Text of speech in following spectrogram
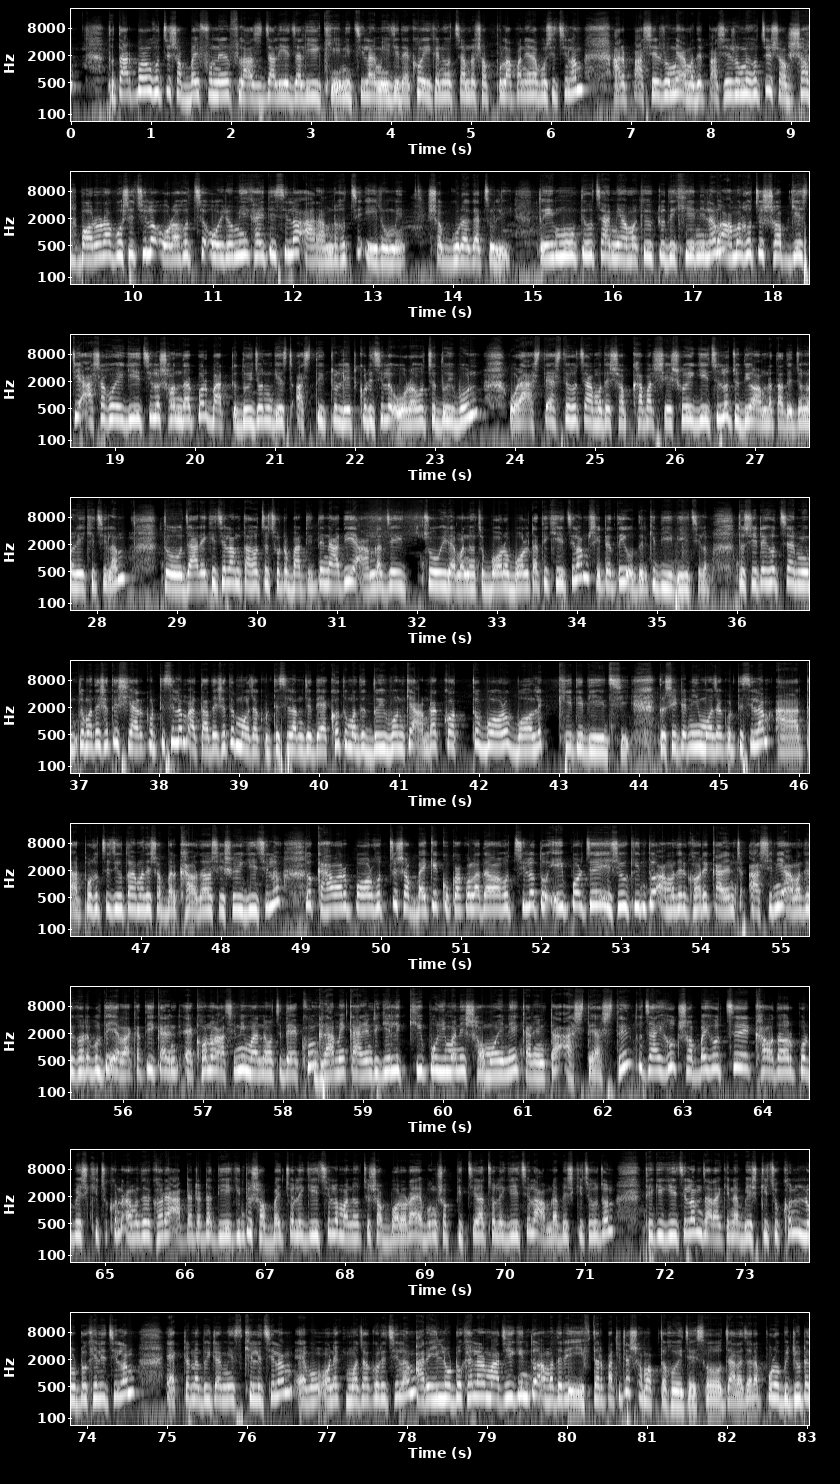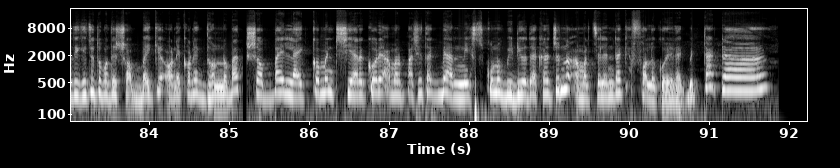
তো তারপরেও হচ্ছে সবাই ফোনের ফ্লাশ জ্বালিয়ে জ্বালিয়ে খেয়ে নিচ্ছিলাম। এই যে দেখো, এখানে হচ্ছে আমরা সব পোলাপানেরা বসেছিলাম। আর পাশের রুমে আমাদের পাশের রুমে হচ্ছে সব সব বড়রা বসেছিল। ওরা হচ্ছে ওই রুমেই খাইতেছিল। আর আমরা হচ্ছে এই রুমে সব গুড়াগাচলি তো এই মুহূর্তে হচ্ছে আমি আমাকেও একটু দেখিয়ে নিলাম। আমার হচ্ছে সব গেস্টই আসা হয়ে গিয়েছিল সন্ধ্যার পর বাট দুইজন গেস্ট আসতে একটু লেট করেছিল। ওরা হচ্ছে দুই বোন। ওরা আসতে আসতে হচ্ছে আমাদের সব খাবার শেষ হয়ে গিয়েছিল, যদিও আমরা তাদের জন্য রেখেছিলাম। তো যা রেখেছিলাম তা হচ্ছে ছোট বাটিতে না দিয়ে আমরা যেই চইরা মানে হচ্ছে বড় বলটাতে খেয়েছিলাম, সেটাতেই ওদেরকে দিয়ে দিয়েছিলাম। তো সেটাই হচ্ছে আমি তোমাদের সাথে শেয়ার করতেছিলাম আর তাদের সাথে মজা করতেছিলাম যে দেখো তোমাদের দুই বোনকে আমরা কত বড় বলে খেতে দিয়েছি। তো সেটা নিয়ে মজা করতেছিলাম। আর তারপর হচ্ছে যেহেতু আমাদের সবার খাওয়া দাওয়া শেষ হয়ে গিয়েছিল, তো খাওয়ার পর হচ্ছে সবাইকে কোকা কোলা দেওয়া হচ্ছিল। তো এই পর্যায়ে এসেও কিন্তু আমাদের ঘরে কারেন্ট আসেনি। আমাদের ঘরে বলতে এলাকাতেই কারেন্ট এখনও আসেনি। মানে হচ্ছে দেখো, গ্রামে কারেন্ট গেলে কি পরিমাণে সময় নেয় কারেন্টটা আসতে আসতে। তো যাই হোক সবাই হচ্ছে খাওয়া দাওয়ার পর বেশ কিছুক্ষণ আমাদের ঘরে আড্ডা টাড্ডা দিয়ে কিন্তু সবাই চলে গিয়েছিল। মানে হচ্ছে সব বড়রা এবং সব পিচ্চিরা চলে গিয়েছিল। আমরা বেশ কিছুজন থেকে গিয়েছিলাম, যারা কিনা বেশ কিছুক্ষণ লুডো খেলেছিলাম, একটা না দুইটা মেস খেলেছিলাম এবং অনেক মজা করেছিলাম। আর এই লুডো খেলার মাঝেই কিন্তু আমাদের এই ইফতার পার্টিটা সমাপ্ত হয়ে যায়। সো যারা যারা পুরো ভিডিওটা দেখেছ, তোমাদের সবাইকে অনেক অনেক ধন্যবাদ। সবাই লাইক কমেন্ট শেয়ার করে আমার পাশে থাকবে। আর নেক্সট কোনো ভিডিও দেখার জন্য আমার চ্যানেলটাকে ফলো করে রাখবে। টাটা!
